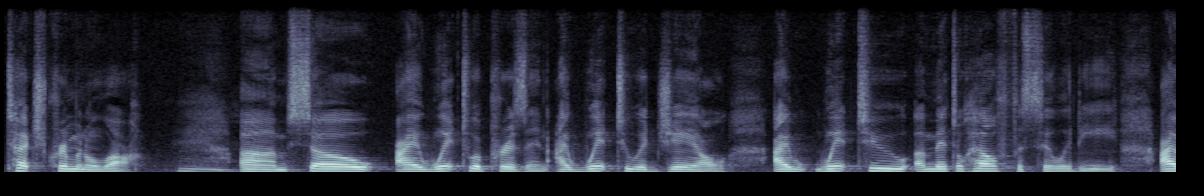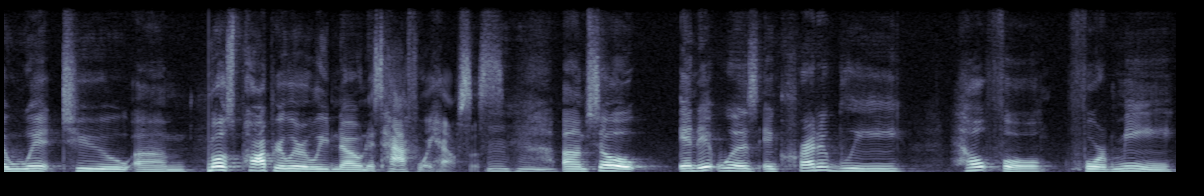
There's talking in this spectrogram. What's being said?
touched criminal law. Um, so I went to a prison, I went to a jail, I went to a mental health facility, I went to um, most popularly known as halfway houses. Um, so, and it was incredibly helpful for me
